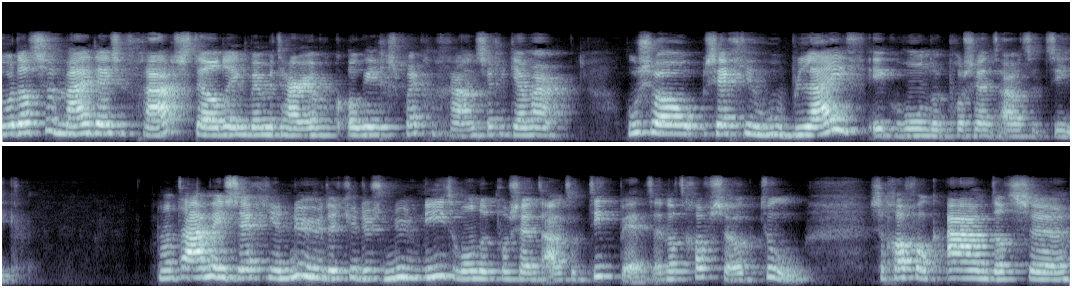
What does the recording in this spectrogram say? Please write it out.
doordat ze mij deze vraag stelde, ik ben met haar ook in gesprek gegaan, zeg ik ja, maar hoezo zeg je hoe blijf ik 100% authentiek? Want daarmee zeg je nu dat je dus nu niet 100% authentiek bent. En dat gaf ze ook toe. Ze gaf ook aan dat ze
